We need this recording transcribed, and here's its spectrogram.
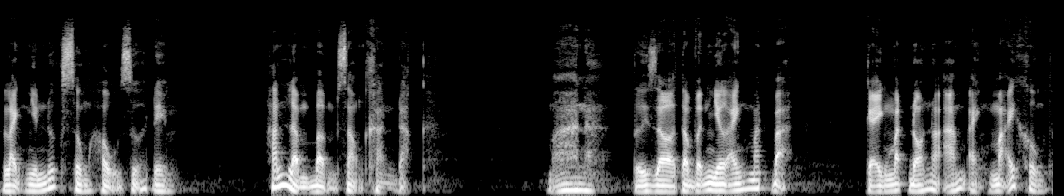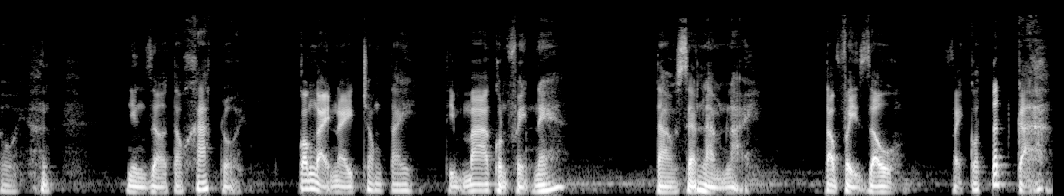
lạnh như nước sông hậu giữa đêm. Hắn lẩm bẩm giọng khàn đặc. Man à, tới giờ tao vẫn nhớ ánh mắt bà. Cái ánh mắt đó nó ám ảnh mãi không thôi. Nhưng giờ tao khác rồi. Có ngày này trong tay thì ma còn phải né. Tao sẽ làm lại. Tao phải giàu, phải có tất cả.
